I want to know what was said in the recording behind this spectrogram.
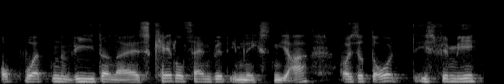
abwarten, wie der neue Schedule sein wird im nächsten Jahr. Also da ist für mich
